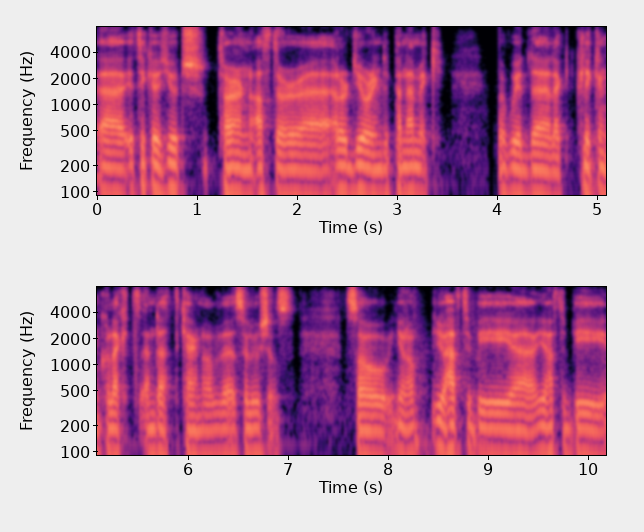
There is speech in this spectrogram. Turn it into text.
uh, it took a huge turn after uh, or during the pandemic with uh, like click and collect and that kind of uh, solutions. So you know you have to be uh, you have to be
